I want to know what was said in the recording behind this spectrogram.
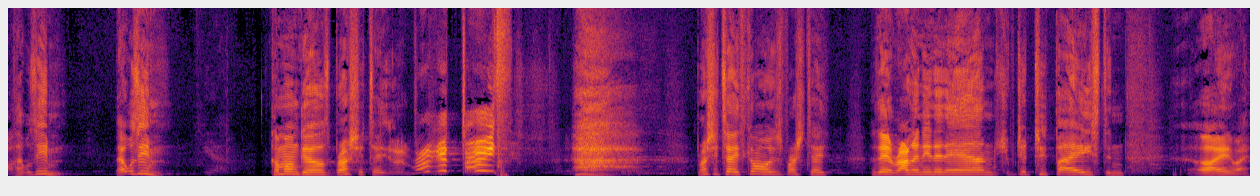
oh, that was him. That was him. Come on, girls, brush your teeth. Brush your teeth. brush your teeth. Come on, just brush your teeth. They're running in and out, toothpaste, and oh, anyway.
